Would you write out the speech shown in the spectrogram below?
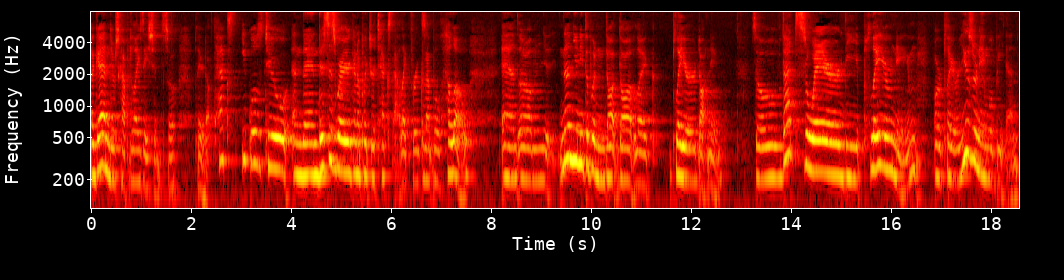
Again there's capitalization. So player.text equals to, and then this is where you're gonna put your text at. Like for example, hello, and um, then you need to put in dot dot like player dot name. So that's where the player name or player username will be in.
